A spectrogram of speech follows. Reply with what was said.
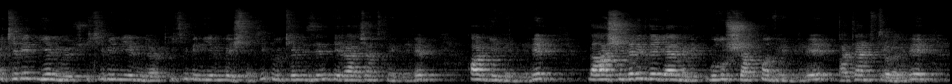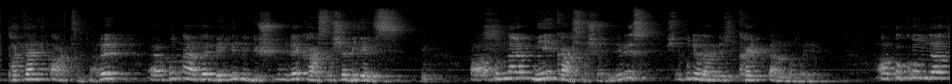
e, 2023, 2024, 2025'teki ülkemizin ihracat verileri, ARGE verileri, daha şeylere bile gelmedik. Buluş yapma verileri, patent verileri, patent artımları bunlar da belli bir düşmeyle karşılaşabiliriz. Aa, Bunlar niye karşılaşabiliriz? İşte bu dönemdeki kayıptan dolayı. Aa, Bu konuda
